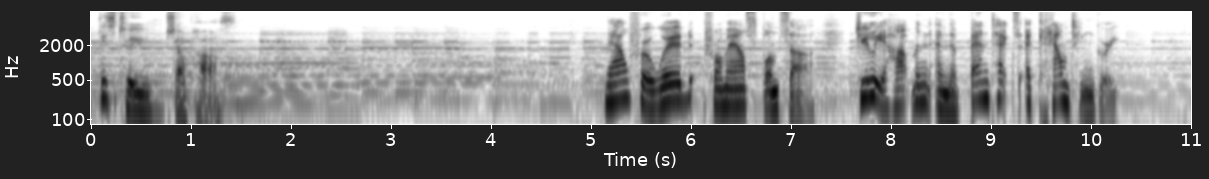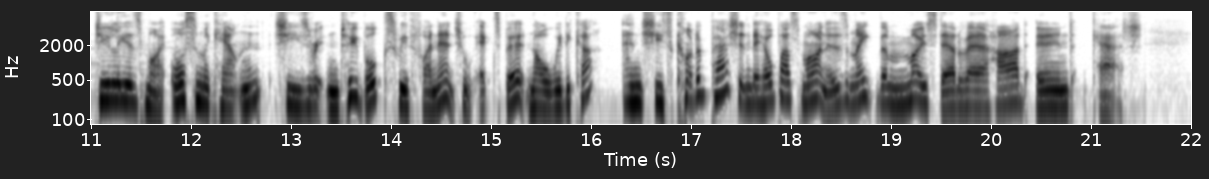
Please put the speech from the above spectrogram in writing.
This too shall pass. Now for a word from our sponsor, Julia Hartman and the Bantacs Accounting Group. Julia's my awesome accountant. She's written two books with financial expert Noel Whittaker, and she's got a passion to help us miners make the most out of our hard earned cash.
